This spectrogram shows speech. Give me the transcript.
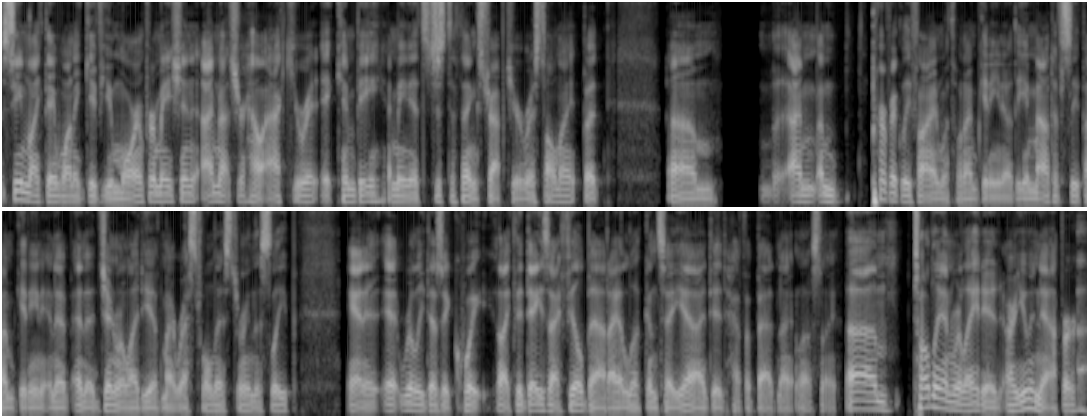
seem like they want to give you more information. I'm not sure how accurate it can be. I mean, it's just a thing strapped to your wrist all night, but um, I'm I'm perfectly fine with what I'm getting. You know, the amount of sleep I'm getting and a, and a general idea of my restfulness during the sleep and it, it really does equate like the days i feel bad i look and say yeah i did have a bad night last night. Um totally unrelated are you a napper? Uh,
